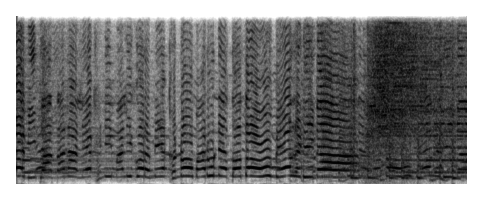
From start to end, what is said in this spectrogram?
એ વિધાતાના લેખની માલિકો મેખ નો મારું ને તો તો હું મેલડી ના મેલડી ના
